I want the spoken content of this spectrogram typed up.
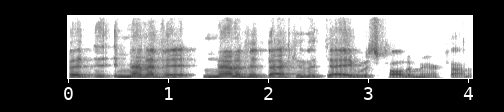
but none of it, none of it back in the day was called Americana.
